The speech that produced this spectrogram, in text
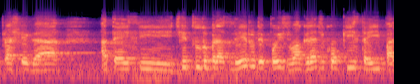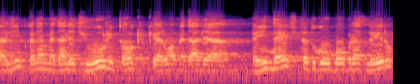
para chegar até esse título brasileiro depois de uma grande conquista aí paralímpica, né, a medalha de ouro em Tóquio, que era uma medalha é, inédita do goalball brasileiro.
